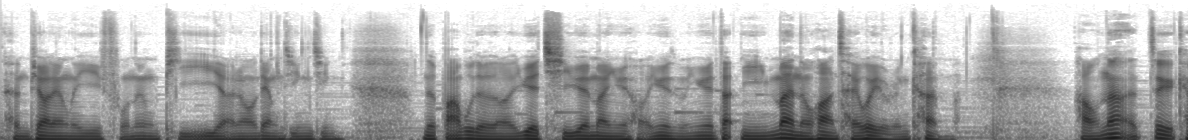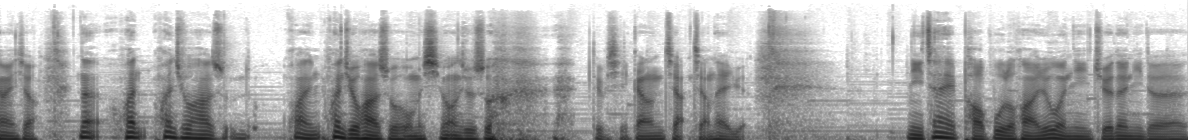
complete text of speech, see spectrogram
很漂亮的衣服，那种皮衣啊，然后亮晶晶，那巴不得越骑越慢越好，因为什么？因为你慢的话才会有人看嘛。好，那这个开玩笑。那换换句话说，换换句话说，我们希望就是说，对不起，刚刚讲讲太远。你在跑步的话，如果你觉得你的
